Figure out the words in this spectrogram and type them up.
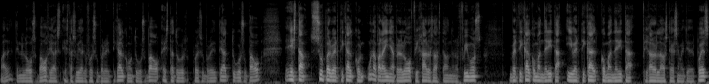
¿vale? Tiene luego su pago, fijaos, esta subida que fue súper vertical, como tuvo su pago, esta tuvo, fue súper vertical, tuvo su pago, esta súper vertical con una paradiña, pero luego fijaros hasta dónde nos fuimos, vertical con banderita y vertical con banderita, fijaros la hostia que se metió después.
